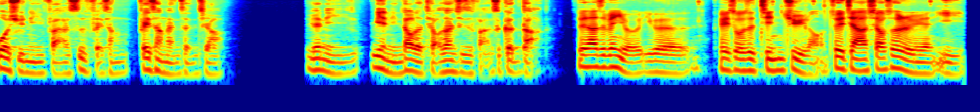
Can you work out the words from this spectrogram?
或许你反而是非常非常难成交。因为你面临到的挑战其实反而是更大的，所以他这边有一个可以说是金句哦，最佳销售人员以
